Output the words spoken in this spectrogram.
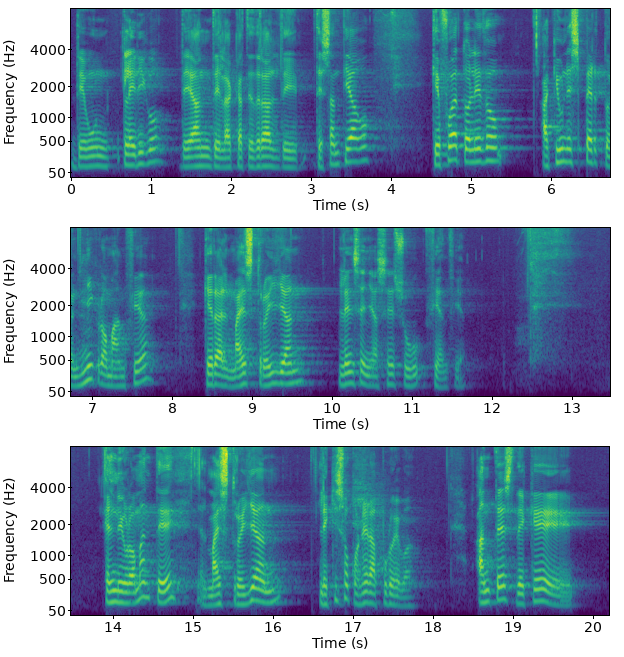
de un clérigo, deán de la Catedral de, Santiago, que fue a Toledo a que un experto en nigromancia, que era el maestro Illán, le enseñase su ciencia. El negromante, el maestro Ian, le quiso poner a prueba antes de que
